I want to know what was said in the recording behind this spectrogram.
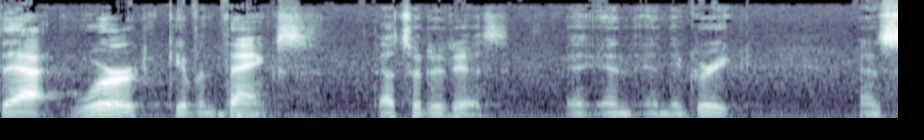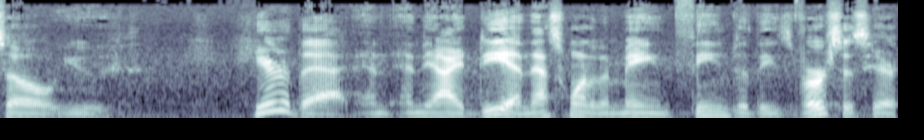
that word given thanks. That's what it is in, in the Greek. And so you hear that and, and the idea, and that's one of the main themes of these verses here.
